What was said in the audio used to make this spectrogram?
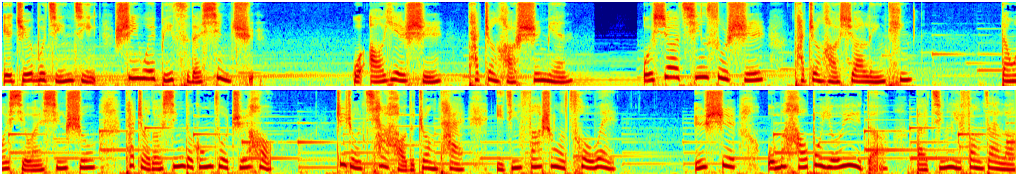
也绝不仅仅是因为彼此的兴趣。我熬夜时，他正好失眠；我需要倾诉时，他正好需要聆听。当我写完新书，他找到新的工作之后，这种恰好的状态已经发生了错位。于是，我们毫不犹豫地把精力放在了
